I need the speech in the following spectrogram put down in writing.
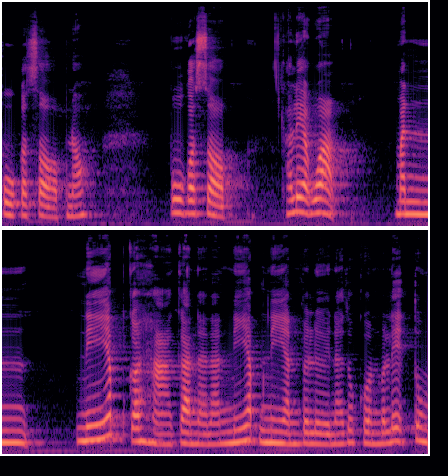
ปูกระสอบเนาะปูกระสอบเขาเรียกว่ามันเนียบก็หากันนะนะเนียบเนียนไปเลยนะทุกคนมาเละตุ้ม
